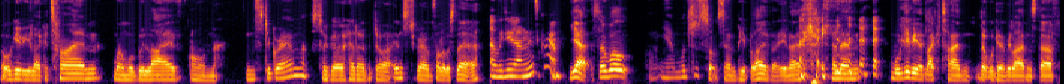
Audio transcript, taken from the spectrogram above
but we'll give you like a time when we'll be live on Instagram. So go head over to our Instagram, follow us there. Oh, we do it on Instagram? Yeah, so we'll yeah we'll just sort of send people over, you know. Okay. and then we'll give you like a time that we're going to be live and stuff.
